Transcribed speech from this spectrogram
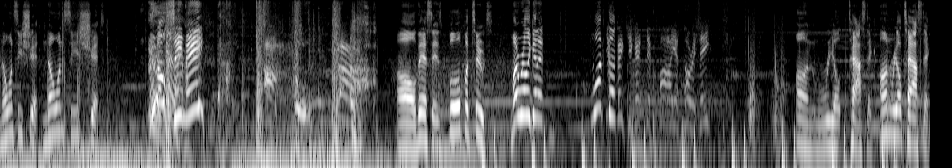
No one sees shit. No one sees shit. You don't see me? Oh, this is bull patoots. Am I really gonna... What You the... think you can defy authority? Unreal-tastic. Unreal-tastic.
